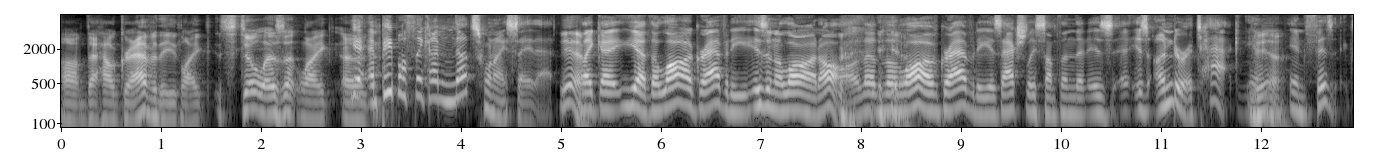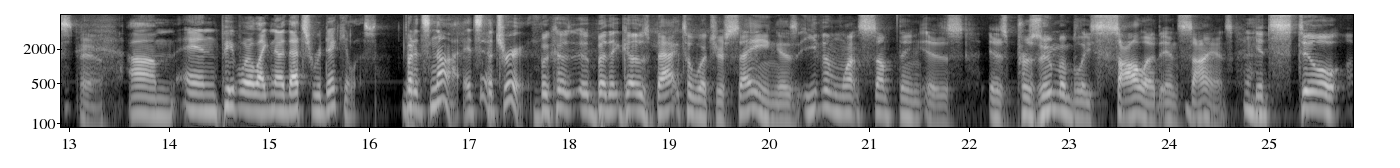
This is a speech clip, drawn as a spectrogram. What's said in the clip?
um, that how gravity like still isn't like a, Yeah, and people think I'm nuts when I say that. Yeah. like uh, yeah, the law of gravity isn't a law at all. The, the Yeah. law of gravity is actually something that is is under attack in, Yeah. in physics. yeah. Um, and people are like, no, that's ridiculous. But it's not. It's the truth. because uh, but it goes back to what you're saying is even once something is is presumably solid in science Mm-hmm. it's still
